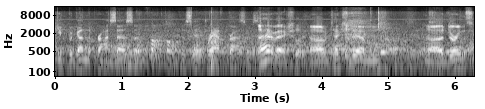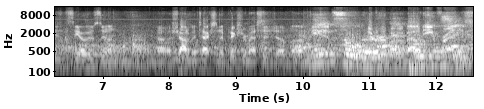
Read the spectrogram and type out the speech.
you've begun the process of this whole draft process? I have actually. Um, texted him uh, during the season to see how he was doing. Uh, shot him a text and a picture message of uh, me and a group of about eight friends,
